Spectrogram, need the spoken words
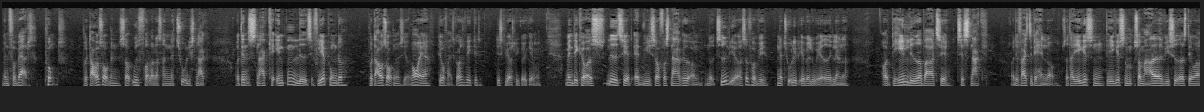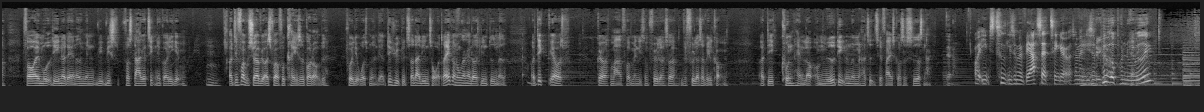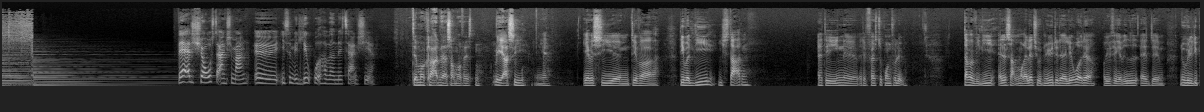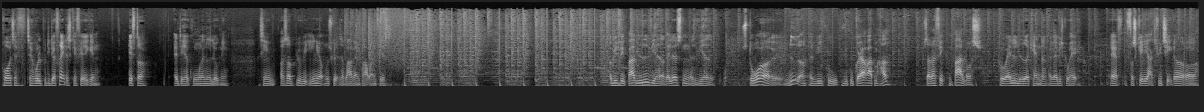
Men for hvert punkt på dagsordenen, så udfolder der sig en naturlig snak. Og den snak kan enten lede til flere punkter på dagsordenen, og siger, nå ja, det var faktisk også vigtigt. Det skal vi også lige gå igennem. Men det kan også lede til, at, at vi så får snakket om noget tidligere, og så får vi naturligt evalueret et eller andet. Og det hele leder bare til, til snak. Og det er faktisk det, det handler om. Så der er ikke, sådan, det er ikke så, så meget, at vi sidder og stemmer for og imod det ene og det andet, men vi, vi får snakket tingene godt igennem. Mm. Og det får vi, sørger vi også for at få kredset godt om det på elevrådsmøden der. Det er hyggeligt. Så er der lige en tår at drikke, og nogle gange er der også lige en bid mad. Og det gør også, gør også meget for, at man ligesom føler sig, vi føler sig velkommen og det ikke kun handler om mødedelen, men man har tid til faktisk også at sidde og snakke. Ja. Og ens tid ligesom er værdsat, tænker jeg også, at man mm. ligesom byder på noget, ja. ikke? Hvad er det sjoveste arrangement, øh, I som elevråd har været med til at arrangere? Det må klart være sommerfesten, vil jeg sige. Ja. Jeg vil sige, øh, det, var, det var lige i starten af det, ene, øh, af det første grundforløb der var vi lige alle sammen relativt nye i det der elevråd der, og vi fik at vide, at øh, nu ville de prøve at tage, tage hul på de der fredagscaféer igen, efter alt det her coronanedlukning. Og, tænkte, og så blev vi enige om, at nu skal det altså bare være en brav og en fest. Og vi fik bare at vide, at vi havde relativt, altså vi havde store øh, midler, at vi kunne, vi kunne gøre ret meget. Så der fik den bare los på alle lederkanter af, hvad vi skulle have af forskellige aktiviteter og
